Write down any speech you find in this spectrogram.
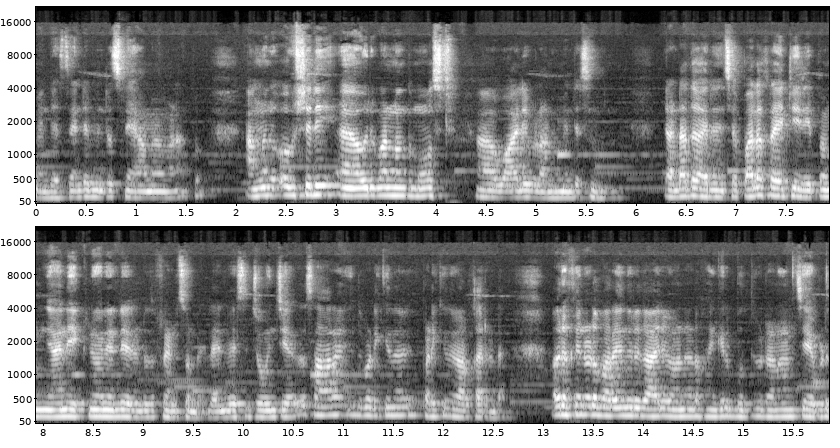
മെന്റേഴ്സ് എന്റെ മെന്റർ സ്നേഹമയമാണ് അപ്പം അങ്ങനെ ഒഫിഷ്യലി ഒരു one of the most valuable ആണ് മെന്റസ് എന്ന് രണ്ടാമത്തെ കാര്യം എന്ന് വെച്ചാൽ പല ക്രൈറ്റീരിയ ഇപ്പം ഞാൻ ഇഗ്നോയിൽ എന്റെ രണ്ട് ഫ്രണ്ട്സ് ഉണ്ട്. ലൈൻവേസ് ജോയിൻ ചെയ്യാതെ സാറ് ഇത് പഠിക്കുന്ന പഠിക്കുന്ന ആൾക്കാരുണ്ട് അവരൊക്കെ എന്നോട് പറയുന്ന ഒരു കാര്യമാണ് ഇവിടെ ഭയങ്കര ബുദ്ധിമുട്ടാണ്. കാരണം വെച്ചാൽ എവിടെ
